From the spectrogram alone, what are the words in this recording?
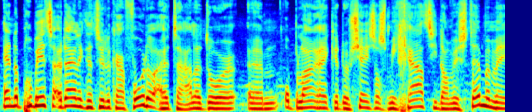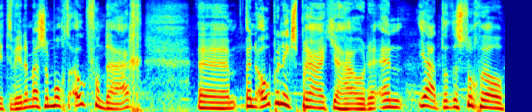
En dan probeert ze uiteindelijk natuurlijk haar voordeel uit te halen door um, op belangrijke dossiers als migratie dan weer stemmen mee te winnen. Maar ze mocht ook vandaag uh, een openingspraatje houden. En ja, dat is toch wel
